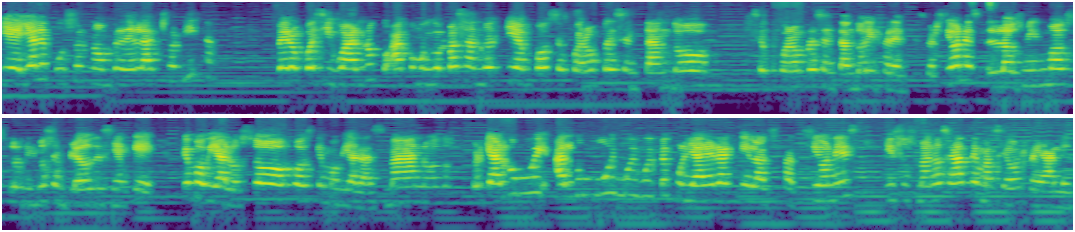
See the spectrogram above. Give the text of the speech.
y ella le puso el nombre de la chonita. Pero pues igual, ¿no? a como iba pasando el tiempo, se fueron presentando se fueron presentando diferentes versiones. Los mismos, los mismos empleados decían que que movía los ojos, que movía las manos, porque algo muy, algo muy, muy, muy peculiar era que las facciones y sus manos eran demasiado reales,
